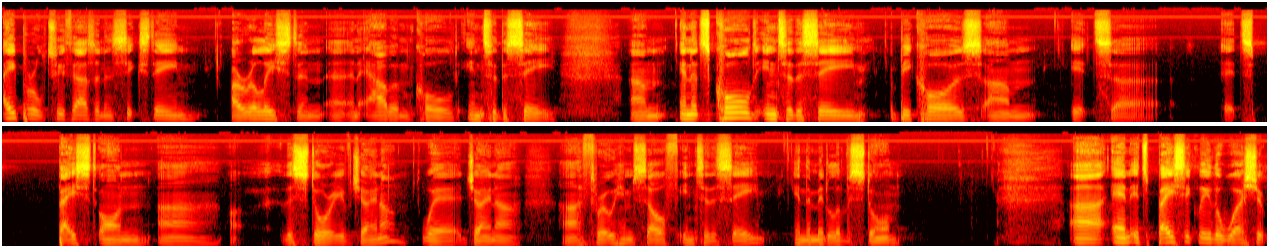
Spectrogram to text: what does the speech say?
April 2016, I released an, an album called Into the Sea. Um, and it's called Into the Sea because um, it's, uh, it's based on uh, the story of Jonah, where Jonah uh, threw himself into the sea in the middle of a storm. Uh, and it's basically the worship,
